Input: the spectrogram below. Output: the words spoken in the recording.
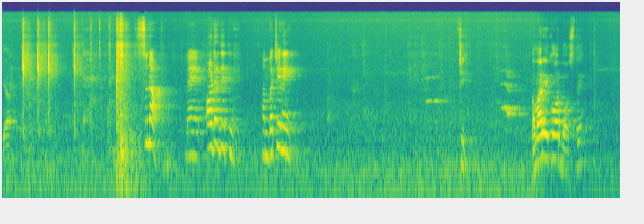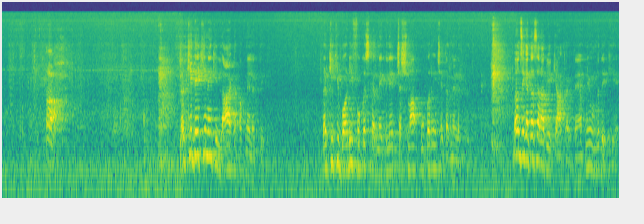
क्या? सुना मैं ऑर्डर देती हूँ। हम बचे नहीं। ठीक। हमारे एक और बॉस थे। लड़की देखी नहीं कि लाट टपकने लगती थी। लड़की की बॉडी फोकस करने के लिए चश्मा ऊपर नीचे करने लगते थे। मैं उनसे कहता, सर, आप ये क्या करते हैं? अपनी उम्र देखिए।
